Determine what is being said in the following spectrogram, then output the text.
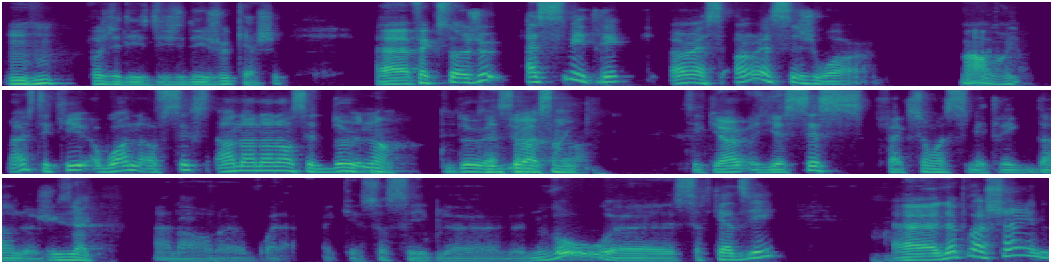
Mm j'ai des, des, jeux cachés. Euh, fait que c'est un jeu asymétrique, un à, six joueurs. Ah oui. c'est écrit one of six. Ah non, non, non, c'est deux. Non, deux, à, cinq. C'est qu'il y, a six factions asymétriques dans le jeu. Exact. Alors, euh, voilà. ça, c'est le, nouveau euh, circadien. le prochain,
